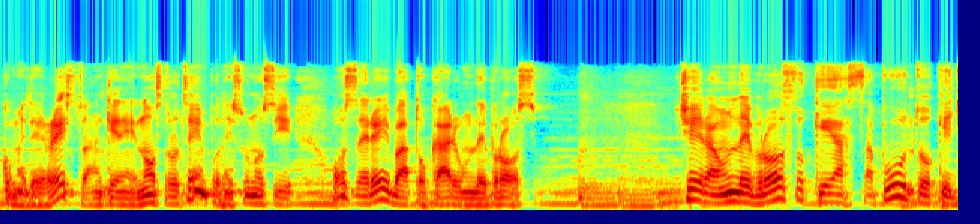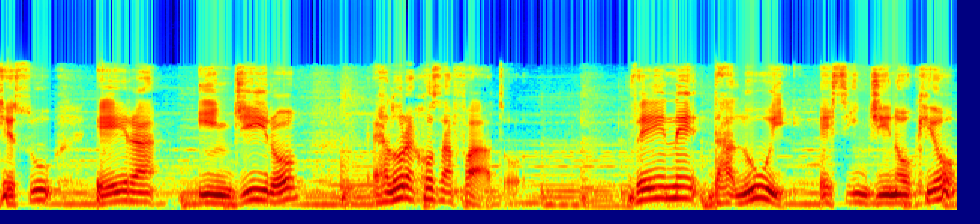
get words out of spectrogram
come del resto anche nel nostro tempo, nessuno si oserebbe a toccare un leproso. C'era un leproso che ha saputo che Gesù era in giro e allora cosa ha fatto? Venne da lui e si inginocchiò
